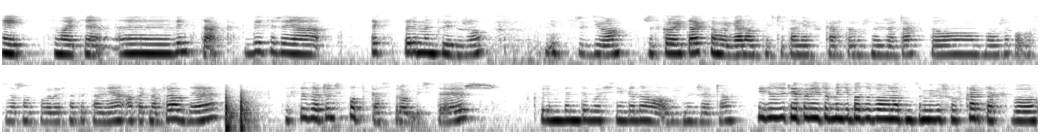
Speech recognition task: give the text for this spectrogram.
Hej, słuchajcie, yy, więc tak, wiecie, że ja eksperymentuję dużo, więc stwierdziłam, że skoro i tak ciągle w tych czytaniach z kart o różnych rzeczach, to może po prostu zacznę odpowiadać na pytania, a tak naprawdę to chcę zacząć podcast robić też, w którym będę właśnie gadała o różnych rzeczach. I zazwyczaj pewnie to będzie bazowało na tym, co mi wyszło w kartach, bo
